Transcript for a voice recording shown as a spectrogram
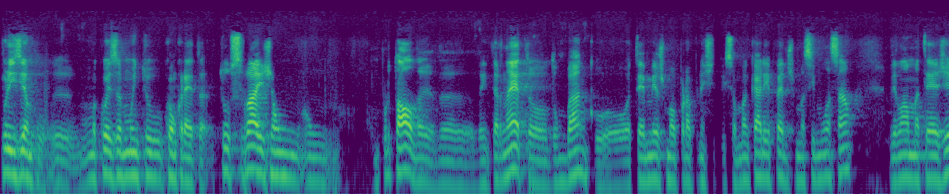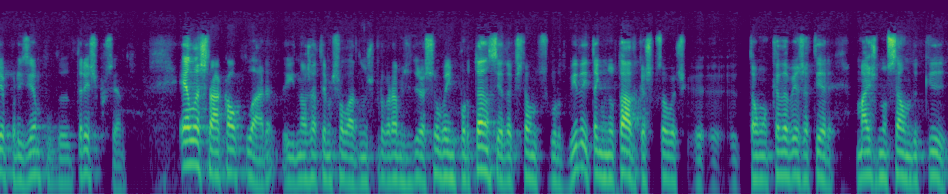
Por exemplo, uma coisa muito concreta, tu se vais a um, um, um portal da, internet ou de um banco ou até mesmo a própria instituição bancária pedes uma simulação, vê lá uma TEG, por exemplo, de 3%. Ela está a calcular, e nós já temos falado nos programas de sobre a importância da questão do seguro de vida, e tenho notado que as pessoas estão cada vez a ter mais noção de que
